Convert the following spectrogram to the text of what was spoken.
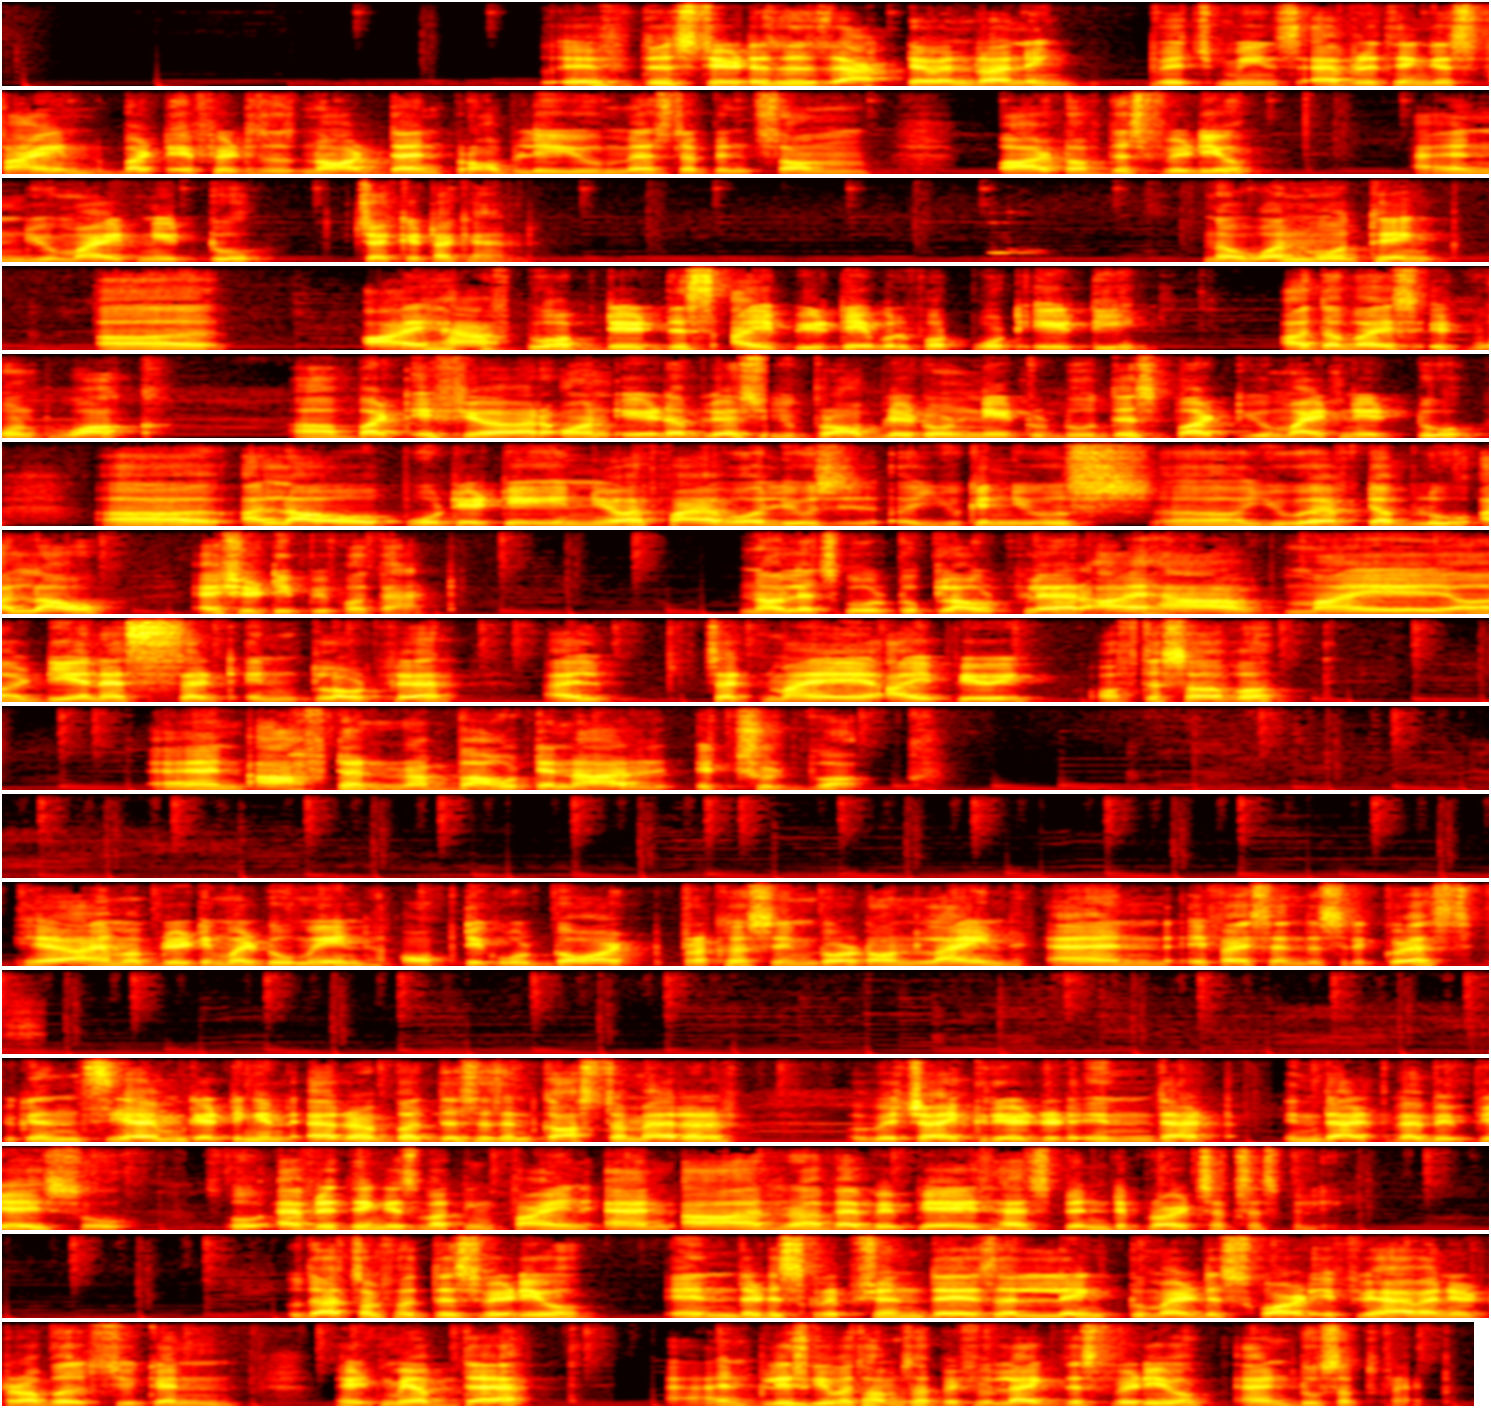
If this status is active and running, which means everything is fine, but if it is not, then probably you messed up in some part of this video and you might need to check it again. Now one more thing uh, I have to update this IP table for port 80 otherwise it won't work. Uh, but if you are on AWS you probably don't need to do this but you might need to uh, allow port 80 in your firewall. Use you can use UFW uh, allow HTTP for that now let's go to cloudflare. I have my uh, dns set in cloudflare. I'll set my ip of the server. And after about an hour it should work. Here i am updating my domain optico.prakhasing.online and if i send this request you can see I'm getting an error but this is a custom error which I created in that in that web API. So so everything is working fine and our uh, web API has been deployed successfully. So that's all for this video. In the description there's a link to my discord. If you have any troubles you can hit me up there. And please give a thumbs up if you like this video and do subscribe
